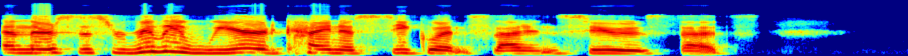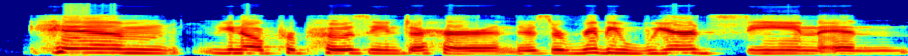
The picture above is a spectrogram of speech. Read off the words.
And there's this really weird kind of sequence that ensues that's him, you know, proposing to her. And there's a really weird scene in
